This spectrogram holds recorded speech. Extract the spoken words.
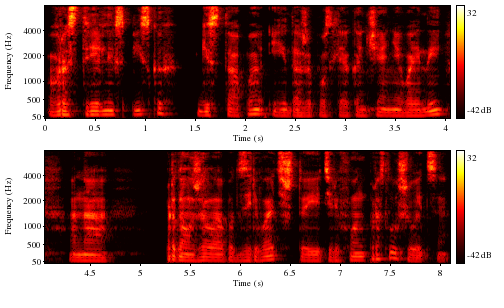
в расстрельных списках гестапо, и даже после окончания войны она продолжала подозревать, что ее телефон прослушивается.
